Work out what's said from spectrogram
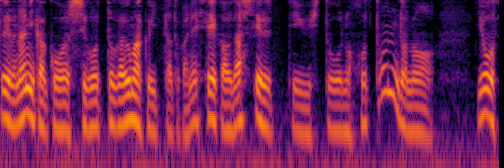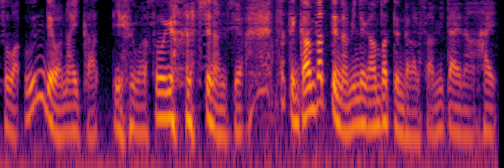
例えば何かこう仕事がうまくいったとかね、成果を出してるっていう人のほとんどの要素は運ではないかっていう、まあそういう話なんですよ。だって頑張ってんのはみんな頑張ってんだからさ、みたいな。はい。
